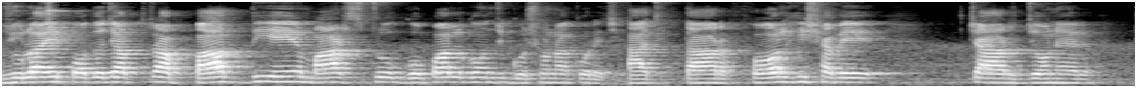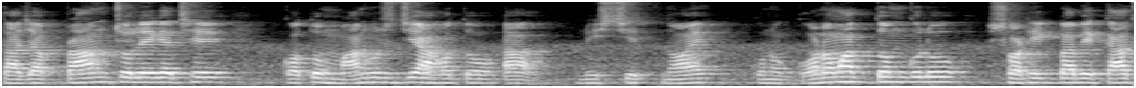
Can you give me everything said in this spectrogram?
জুলাই পদযাত্রা বাদ দিয়ে মার্চ টু গোপালগঞ্জ ঘোষণা করেছে। আজ তার ফল হিসাবে চারজনের তাজা প্রাণ চলে গেছে। কত মানুষ যে আহত তা নিশ্চিত নয়। কোনো গণমাধ্যমগুলো সঠিকভাবে কাজ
